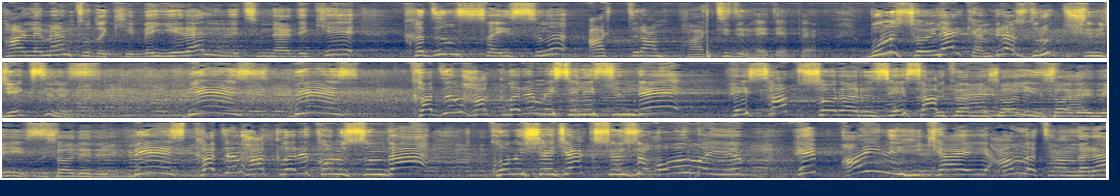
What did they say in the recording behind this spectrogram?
parlamentodaki ve yerel yönetimlerdeki kadın sayısını arttıran partidir HDP. Bunu söylerken biraz durup düşüneceksiniz. Biz biz kadın hakları meselesinde hesap sorarız, hesap Lütfen vermeyiz. Müsaade, müsaade vermeyiz. edin. Müsaade edin. Biz kadın hakları konusunda konuşacak sözü olmayıp hep aynı hikayeyi anlatanlara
